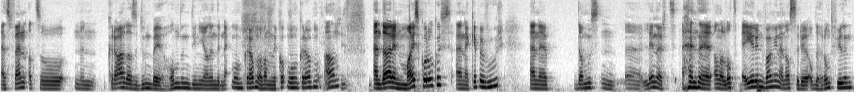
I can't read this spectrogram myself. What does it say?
En Sven had zo een kraag dat ze doen bij honden die niet aan hun nek mogen krabben, of aan de kop mogen krabben, aan. En daarin maiskorreltjes en eh, kippenvoer. En eh, dan moesten eh Lennart en eh Annelot eieren vangen. En als ze eh, op de grond vielen,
